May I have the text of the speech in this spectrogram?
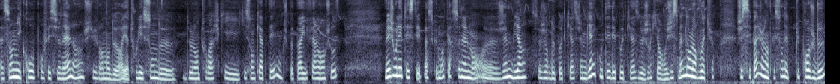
un micro professionnel. Hein. je suis vraiment dehors, il y a tous les sons de, l'entourage qui, qui, sont captés, donc je ne peux pas y faire grand chose. Mais je voulais tester parce que moi personnellement, euh, j'aime bien ce genre de podcast. J'aime bien écouter des podcasts de gens qui enregistrent même dans leur voiture. Je sais pas, j'ai l'impression d'être plus proche d'eux,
